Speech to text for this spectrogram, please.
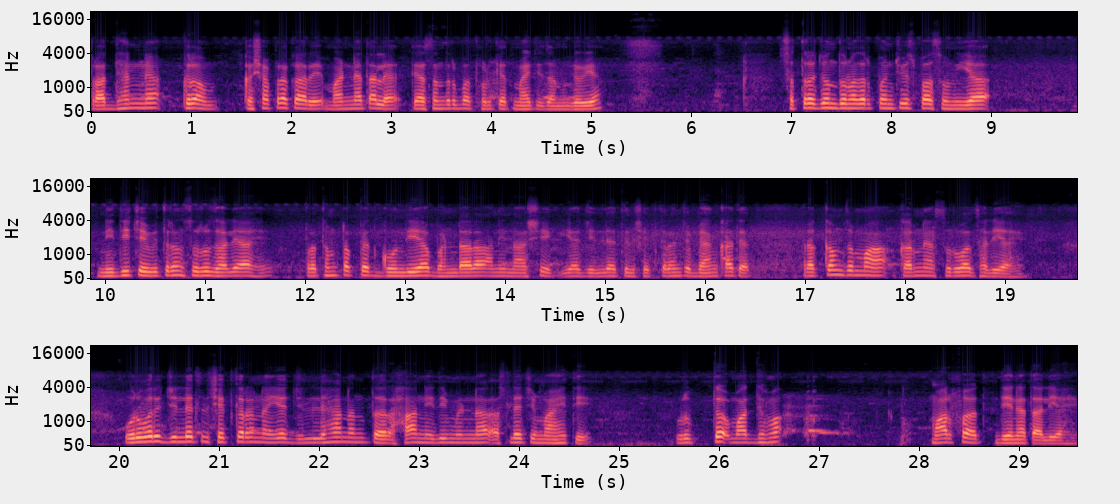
प्राधान्यक्रम कशाप्रकारे मांडण्यात आल्या त्या संदर्भात थोडक्यात माहिती जाणून घेऊया. सतरा जून दोन हजार पंचवीसपासून या निधीचे वितरण सुरू झाले आहे. प्रथम टप्प्यात गोंदिया भंडारा आणि नाशिक या जिल्ह्यातील शेतकऱ्यांच्या बँक खात्यात रक्कम जमा करण्यास सुरुवात झाली आहे. उर्वरित जिल्ह्यातील शेतकऱ्यांना या जिल्ह्यानंतर हा निधी मिळणार असल्याची माहिती वृत्तमाध्यमा मार्फत देण्यात आली आहे.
